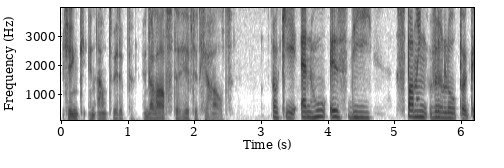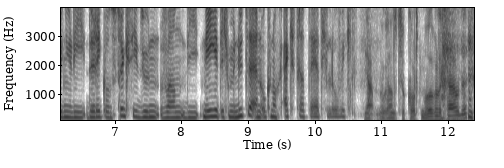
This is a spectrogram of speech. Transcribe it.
Genk en Antwerpen. En de laatste heeft het gehaald. Oké, en hoe is die spanning verlopen? Kunnen jullie de reconstructie doen van die 90 minuten en ook nog extra tijd, geloof ik? Ja, we gaan het zo kort mogelijk houden.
